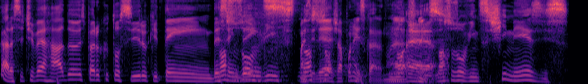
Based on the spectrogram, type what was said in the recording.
Cara, se tiver errado, eu espero que o Tociro, que tem descendentes... Nossos ouvintes... Mas nossos ele é japonês, cara, não é, é Nossos ouvintes chineses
